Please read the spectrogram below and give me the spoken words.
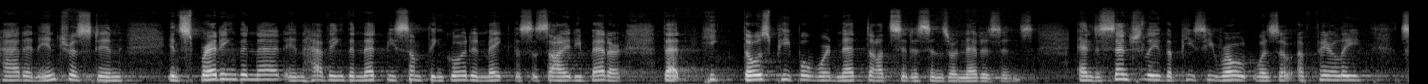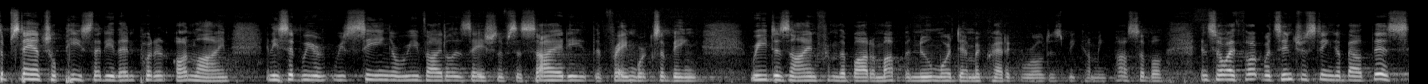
had an interest in in spreading the net, in having the net be something good and make the society better, that he, those people were net dot citizens or netizens. And essentially, the piece he wrote was a, a fairly substantial piece that he then put it online. And he said, we are, we're seeing a revitalization of society, the frameworks are being redesigned from the bottom up, a new, more democratic world is becoming possible. And so I thought what's interesting about this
